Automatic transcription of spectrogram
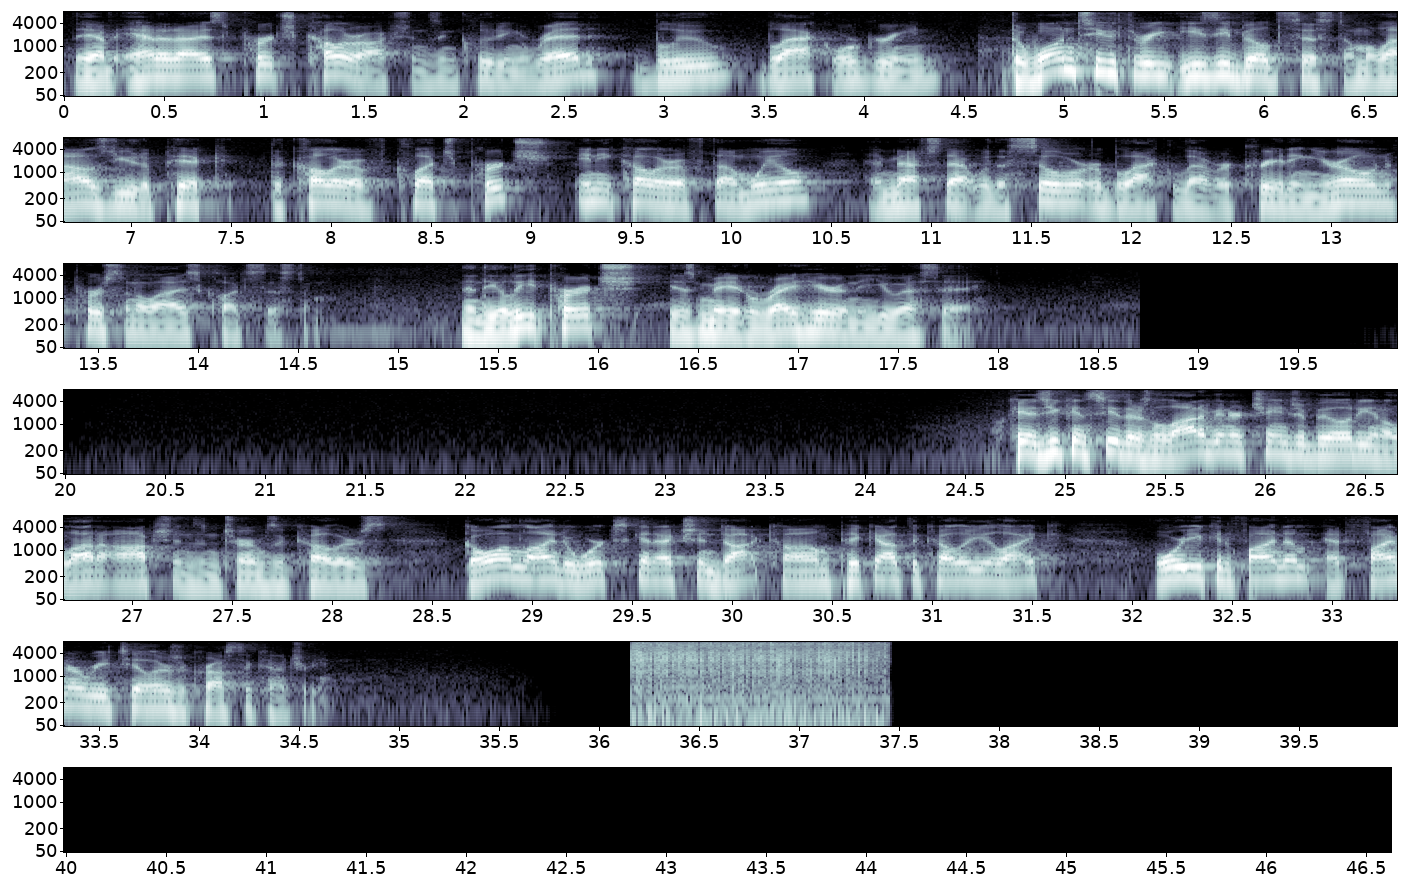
They have anodized perch color options including red, blue, black, or green. The 123 EZ Build system allows you to pick the color of clutch perch, any color of thumb wheel, and match that with a silver or black lever, creating your own personalized clutch system. And the Elite Perch is made right here in the USA. Okay, as you can see, there's a lot of interchangeability and a lot of options in terms of colors. Go online to worksconnection.com, pick out the color you like, or you can find them at finer retailers across the country.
